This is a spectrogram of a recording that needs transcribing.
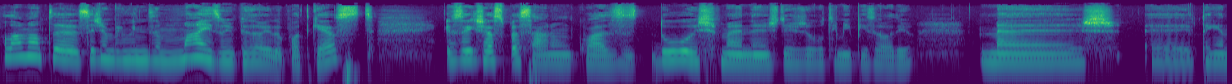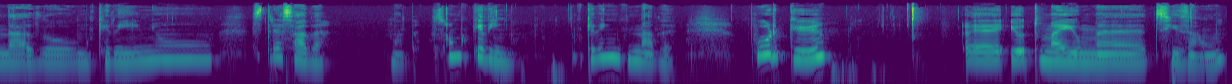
Olá, malta! Sejam bem-vindos a mais um episódio do podcast. Eu sei que já se passaram quase duas semanas desde o último episódio, mas uh, eu tenho andado um bocadinho estressada, malta. Só um bocadinho. Um bocadinho de nada. Porque uh, eu tomei uma decisão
